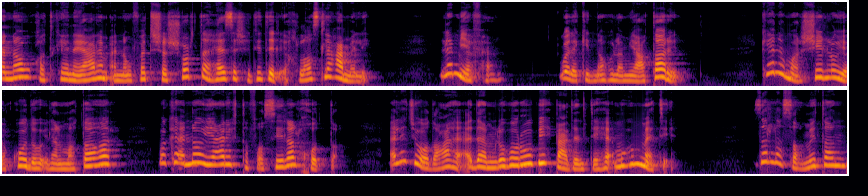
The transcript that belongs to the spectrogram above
أنه قد كان يعلم أن مفتش الشرطة هذا شديد الإخلاص لعمله. لم يفهم ولكنه لم يعترض. كان مارشيلو يقوده إلى المطار وكأنه يعرف تفاصيل الخطة التي وضعها أدهم لهروبه بعد انتهاء مهمته. ظل صامتا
